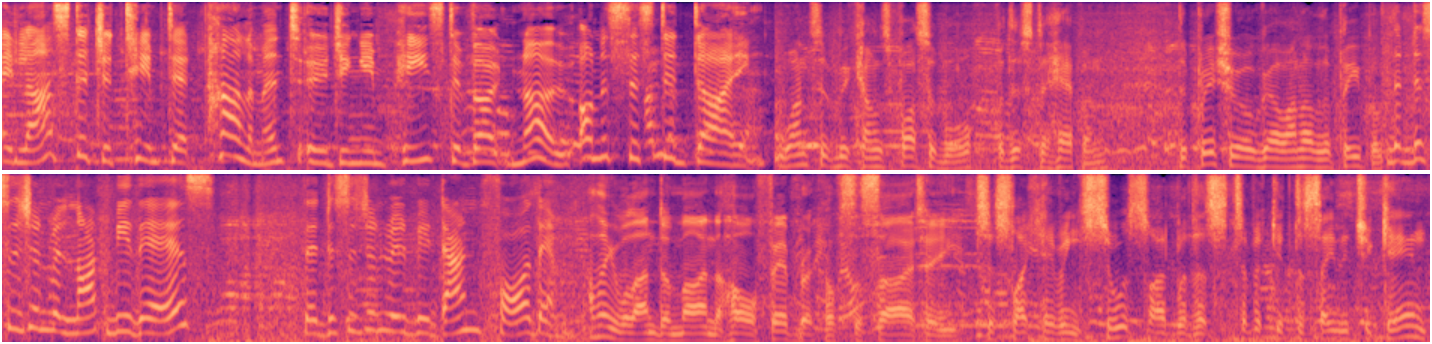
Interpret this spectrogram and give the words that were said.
A last ditch attempt at Parliament urging MPs to vote no on assisted dying. Once it becomes possible for this to happen, the pressure will go on other people. The decision will not be theirs, the decision will be done for them. I think it will undermine the whole fabric of society. It's just like having suicide with a certificate to say that you can.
